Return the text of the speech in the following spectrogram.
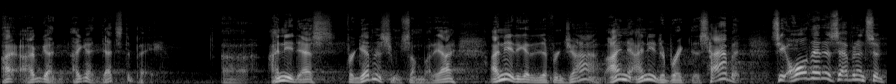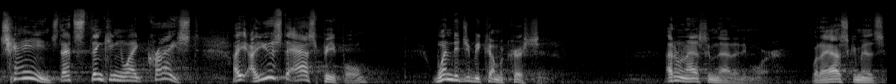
I, have got, I got debts to pay. Uh, I need to ask forgiveness from somebody. I, I need to get a different job. I, I need to break this habit. See, all that is evidence of change. That's thinking like Christ. I, I used to ask people, When did you become a Christian? I don't ask them that anymore. What I ask them is,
